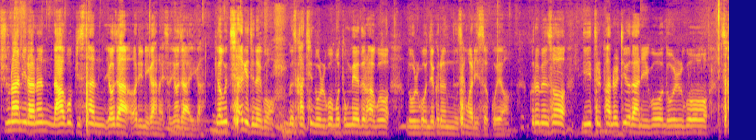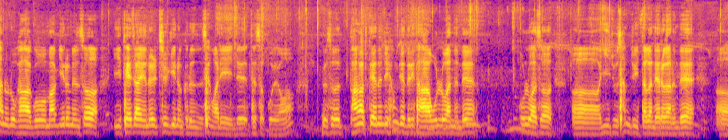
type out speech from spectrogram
주남이라는 나하고 비슷한 여자 어린이가 하나 있어 여자 아이가. 걔하고 친하게 지내고 그래서 같이 놀고 뭐 동네 애들하고 놀고 이제 그런 생활이 있었고요. 그러면서 이 들판을 뛰어다니고 놀고 산으로 가고 막 이러면서 이 대자연을 즐기는 그런 생활이 이제 됐었고요 그래서 방학 때는 이제 형제들이 다 올라왔는데 올라와서 어 2주 3주 있다가 내려가는데 어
